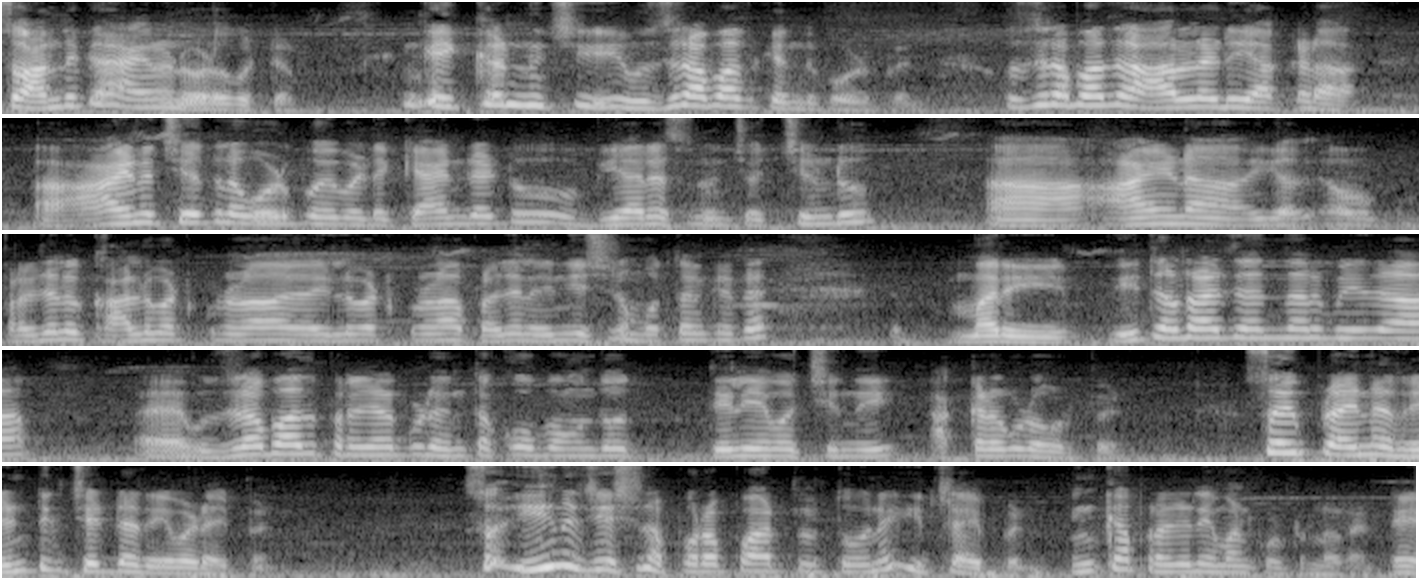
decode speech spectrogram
సో అందుకే ఆయన ఓడగొట్టారు ఇంకా ఇక్కడ నుంచి హుజరాబాద్కి ఎందుకు ఓడిపోయింది? హుజురాబాద్ ఆల్రెడీ అక్కడ ఆయన చేతిలో ఓడిపోయబడ్డే క్యాండిడేట్ బీఆర్ఎస్ నుంచి వచ్చిండు. ఆయన ఇక ప్రజలు కాళ్ళు పట్టుకున్నా ఇల్లు పట్టుకున్నా ప్రజలు ఏం చేసినా మొత్తానికైతే మరి ఈటల రాజేందర్ మీద హుజరాబాద్ ప్రజలకు కూడా ఎంత కోపం ఉందో తెలియవచ్చింది. అక్కడ కూడా ఓడిపోయాడు. సో ఇప్పుడు ఆయన రెంట్కి చెడ్డ రేవడ్ సో ఈయన చేసిన పొరపాట్లతోనే ఇట్లా అయిపోయింది. ఇంకా ప్రజలు ఏమనుకుంటున్నారంటే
